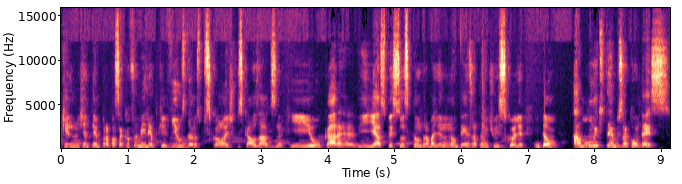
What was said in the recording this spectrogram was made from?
que ele não tinha tempo para passar com a família, porque viu os danos psicológicos causados, né? E o cara e as pessoas que estão trabalhando não têm exatamente uma escolha. Então, há muito tempo isso acontece.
